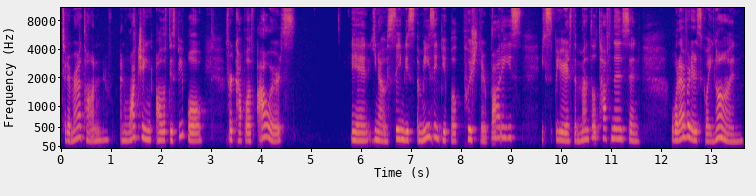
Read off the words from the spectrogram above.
to the marathon and watching all of these people for a couple of hours and you know seeing these amazing people push their bodies experience the mental toughness and whatever is going on.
